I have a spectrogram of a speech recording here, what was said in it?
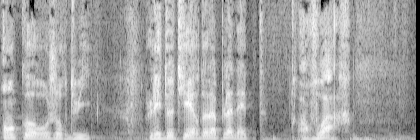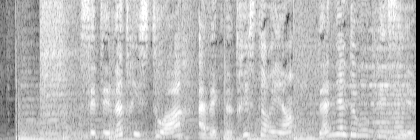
encore aujourd'hui, les deux tiers de la planète. Au revoir. C'était notre histoire avec notre historien Daniel de Montplaisir.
